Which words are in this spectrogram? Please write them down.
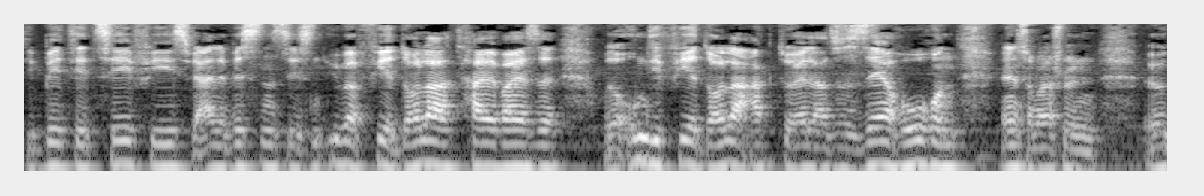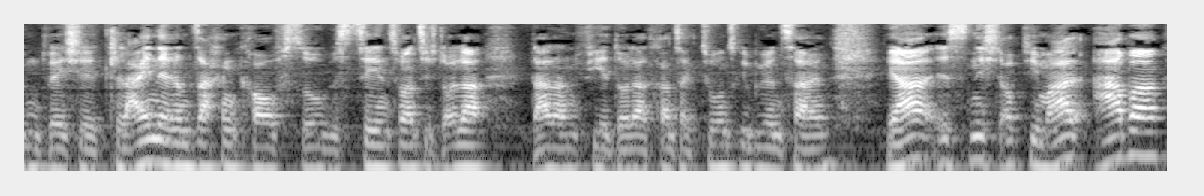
die BTC-Fees, wir alle wissen, sie sind über 4 Dollar teilweise oder um die 4 Dollar aktuell, also sehr hoch. Und wenn du zum Beispiel irgendwelche kleineren Sachen kaufst, so bis 10, 20 Dollar, da dann 4 Dollar Transaktionsgebühren zahlen, ja, ist nicht optimal, aber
